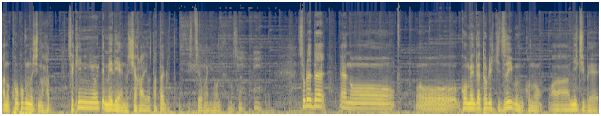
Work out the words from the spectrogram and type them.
あの広告主の責任においてメディアへの支配を立てると必要が日本でありますね。えー、それであのーこうメディア取引ずいぶんこの日米、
